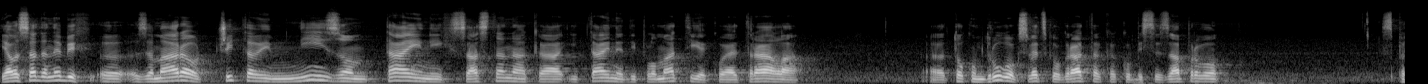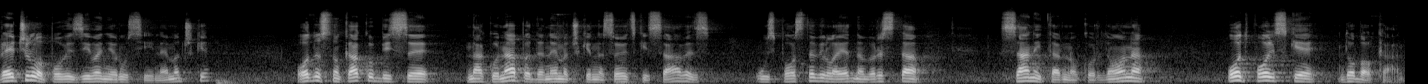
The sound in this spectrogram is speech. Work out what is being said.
Ja vas sada ne bih e, zamarao čitavim nizom tajnih sastanaka i tajne diplomatije koja je trajala E, tokom drugog svetskog rata kako bi se zapravo sprečilo povezivanje Rusije i Nemačke, odnosno kako bi se nakon napada Nemačke na Sovjetski savez uspostavila jedna vrsta sanitarnog kordona od Poljske do Balkana.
